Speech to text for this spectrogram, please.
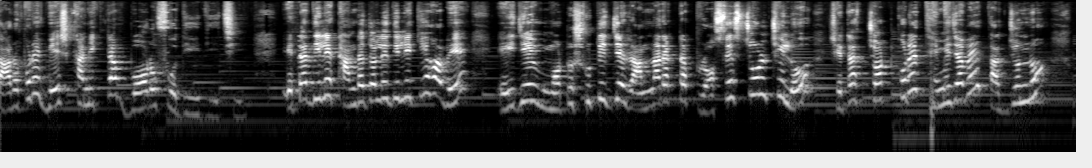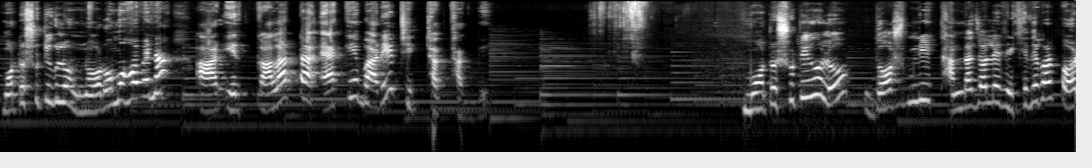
তার উপরে বেশ খানিকটা বরফও দিয়ে দিয়েছি। এটা দিলে, ঠান্ডা জলে দিলে কি হবে? এই যে মটরশুঁটির যে রান্নার একটা প্রসেস চলছিল, সেটা চট করে থেমে যাবে, তার জন্য মটরশুঁটিগুলো নরমও হবে না, আর এর কালারটা একেবারে ঠিকঠাক থাকবে। মটরশুঁটিগুলো দশ মিনিট ঠান্ডা জলে রেখে দেওয়ার পর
